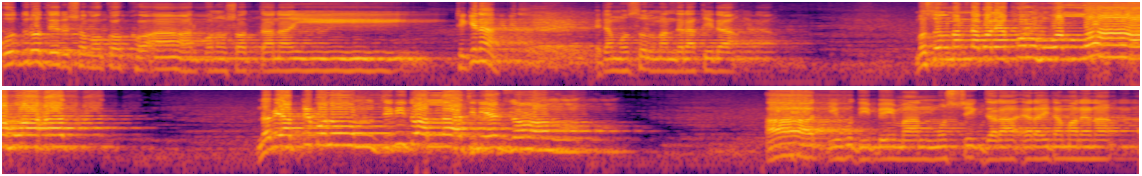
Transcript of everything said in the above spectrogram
কুদরতের সমকক্ষ আর কোনো সত্তা নাই। ঠিক না এটা মুসলমানদের আকিদা। মুসলমানরা বলে নবী, আপনি বলুন, তিনি তো আল্লাহ, তিনি একজন। আর ইহুদি, বেঈমান, মুশরিক যারা, এরা এটা মানে না।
